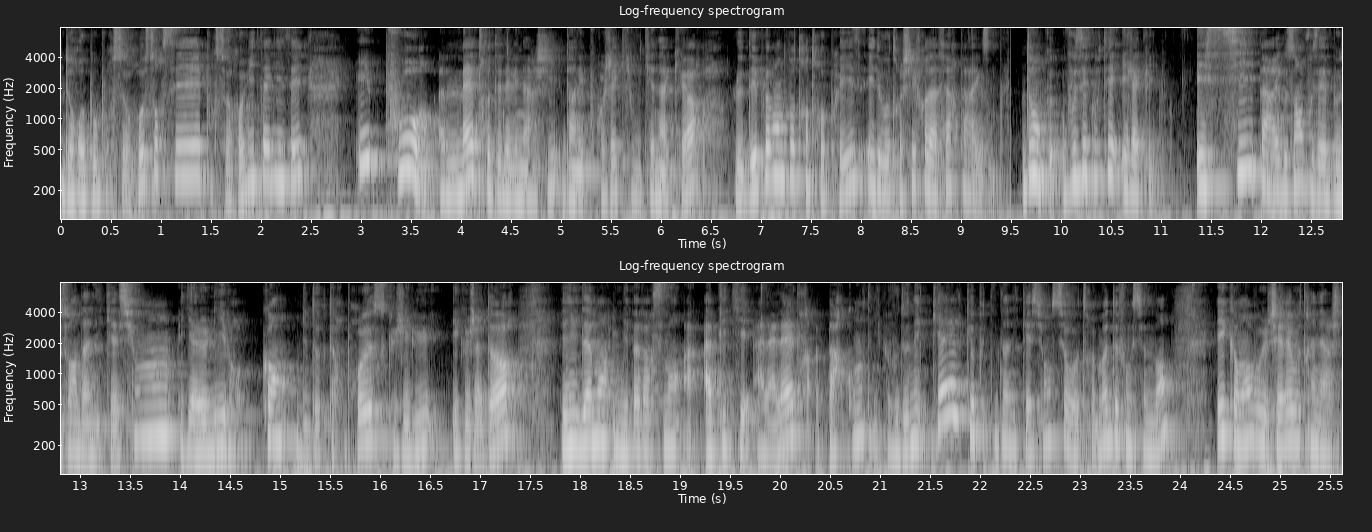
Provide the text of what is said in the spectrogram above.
De repos pour se ressourcer, pour se revitaliser et pour mettre de l'énergie dans les projets qui vous tiennent à cœur, le déploiement de votre entreprise et de votre chiffre d'affaires par exemple. Donc, vous écoutez est la clé. Et si par exemple vous avez besoin d'indications, il y a le livre Quand du docteur Breuse que j'ai lu et que j'adore. Bien évidemment, il n'est pas forcément à appliquer à la lettre, par contre, il peut vous donner quelques petites indications sur votre mode de fonctionnement et comment vous gérez votre énergie.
